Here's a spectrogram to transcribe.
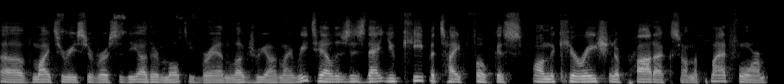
of Mytheresa versus the other multi-brand luxury online retailers is that you keep a tight focus on the curation of products on the platform.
